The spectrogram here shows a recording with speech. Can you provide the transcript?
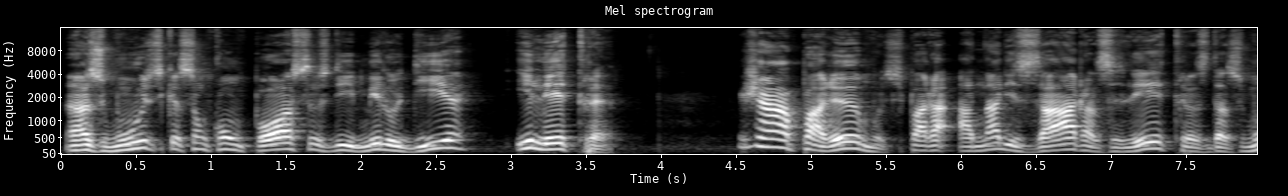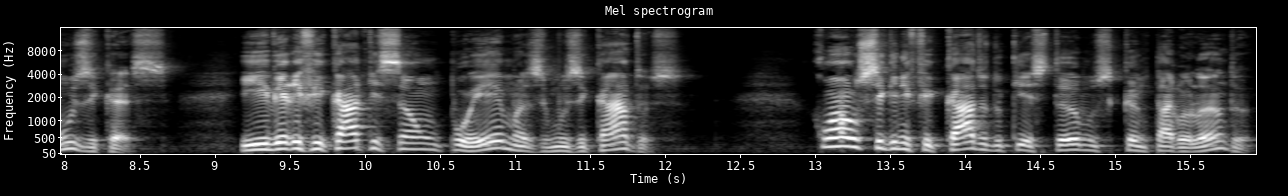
as músicas são compostas de melodia e letra. Já paramos para analisar as letras das músicas e verificar que são poemas musicados? Qual o significado do que estamos cantarolando?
